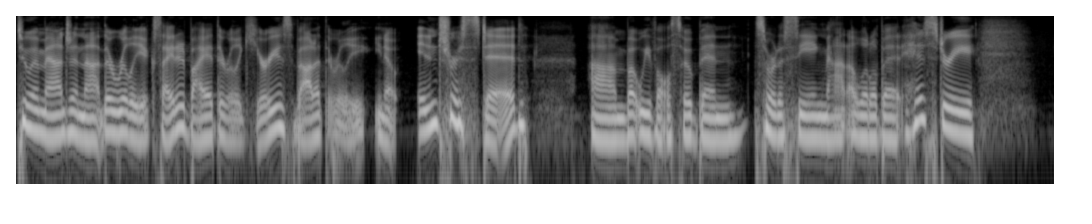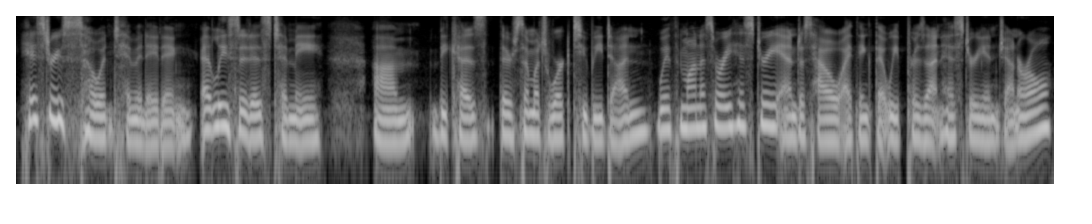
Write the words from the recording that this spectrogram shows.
to imagine that. They're really excited by it. They're really curious about it. They're really you know interested. Um, but we've also been sort of seeing that a little bit. History history is so intimidating at least it is to me um, because there's so much work to be done with Montessori history and just how I think that we present history in general.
